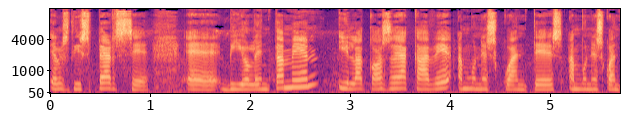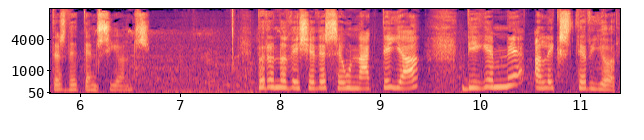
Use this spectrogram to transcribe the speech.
els dispersa eh, violentament i la cosa acaba amb unes quantes, amb unes quantes detencions. Però no deixa de ser un acte ja, diguem-ne, a l'exterior,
